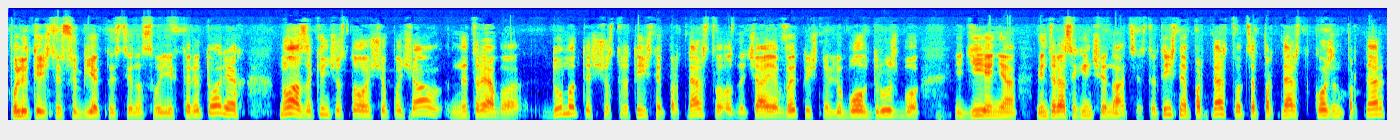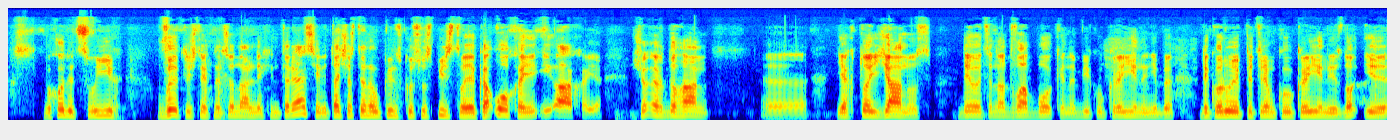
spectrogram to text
політичної суб'єктності на своїх територіях. Ну а закінчу з того, що почав. Не треба думати, що стратегічне партнерство означає виключно любов, дружбу і діяння в інтересах іншої нації. Стратегічне партнерство це партнерство. Кожен партнер виходить з своїх виключних національних інтересів, і та частина українського суспільства, яка охає і ахає, що Ердоган, е, як той Янус, дивиться на два боки на бік України, ніби декларує підтримку України і,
